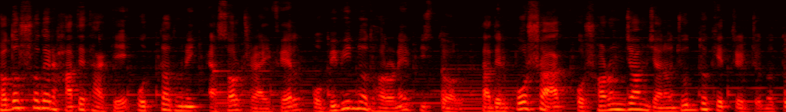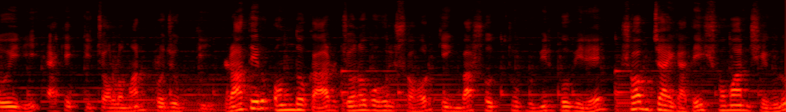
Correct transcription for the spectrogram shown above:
সদস্যদের হাতে থাকে অত্যাধুনিক অ্যাসল্ট রাইফেল ও বিভিন্ন ধরনের পিস্তল। তাদের পোশাক ও সরঞ্জাম যেন যুদ্ধক্ষেত্রের জন্য তৈরি এক একটি চলমান প্রযুক্তি। রাতের অন্ধকার, জনবহুল শহর কিংবা শত্রুভূমির গভীরে সব জায়গাতেই সমান সেগুলো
